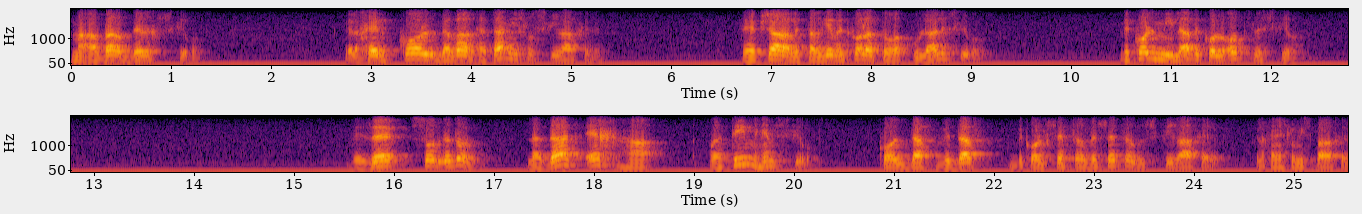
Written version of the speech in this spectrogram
מעבר דרך ספירות. ולכן כל דבר קטן יש לו ספירה אחרת. ואפשר לתרגם את כל התורה כולה לספירות. וכל מילה וכל אות לספירה. וזה סוד גדול, לדעת איך הפרטים הם ספירות. כל דף ודף בכל ספר וספר זה ספירה אחרת, ולכן יש לו מספר אחר.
